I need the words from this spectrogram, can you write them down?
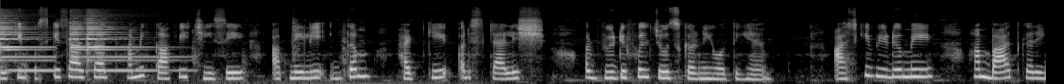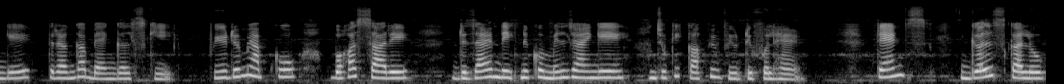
लेकिन उसके साथ साथ हमें काफ़ी चीज़ें अपने लिए एकदम हटके और स्टाइलिश और ब्यूटीफुल चूज़ करनी होती हैं। आज की वीडियो में हम बात करेंगे तिरंगा बैंगल्स की। वीडियो में आपको बहुत सारे डिज़ाइन देखने को मिल जाएँगे जो कि काफ़ी ब्यूटीफुल हैं। फ्रेंड्स गर्ल्स का लुक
